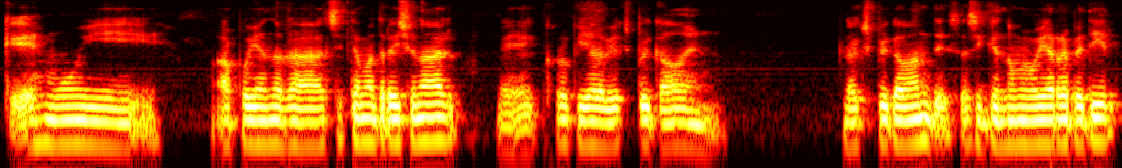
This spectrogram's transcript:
que es muy apoyando al sistema tradicional, eh, creo que ya lo había explicado en, lo he explicado antes, así que no me voy a repetir.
